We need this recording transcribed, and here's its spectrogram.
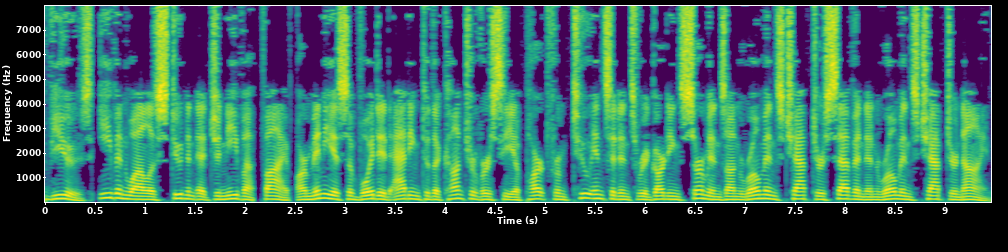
views, even while a student at Geneva. 5 Arminius avoided adding to the controversy apart from two incidents regarding sermons on Romans chapter 7 and Romans chapter 9.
